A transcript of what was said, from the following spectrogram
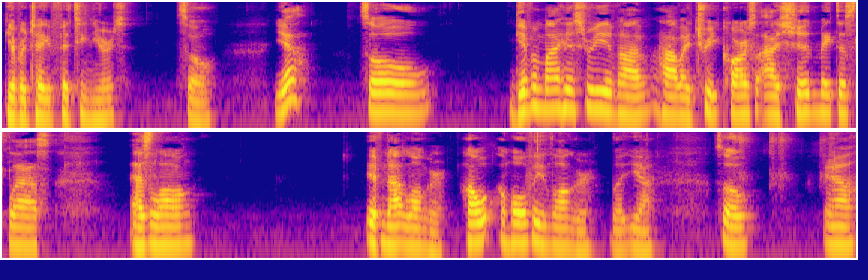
give or take 15 years. So, yeah. So, given my history of how, how I treat cars, I should make this last as long, if not longer. I'm hoping longer, but yeah. So, yeah.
